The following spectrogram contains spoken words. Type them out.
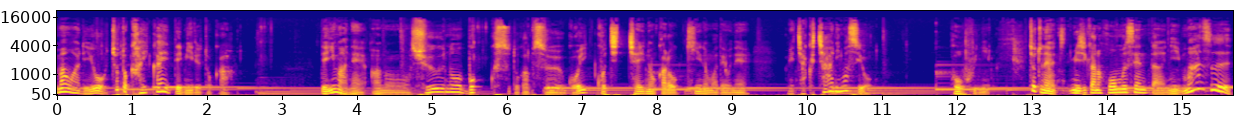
周りをちょっと買い替えてみるとか。で、今ね、あの、収納ボックスとかすごいこうちっちゃいのから大きいのまでをね、めちゃくちゃありますよ。豊富に。ちょっとね、身近なホームセンターに、まず、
